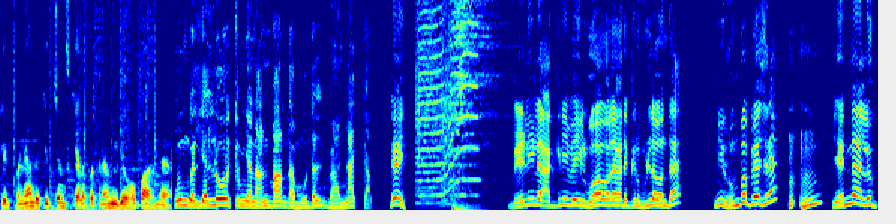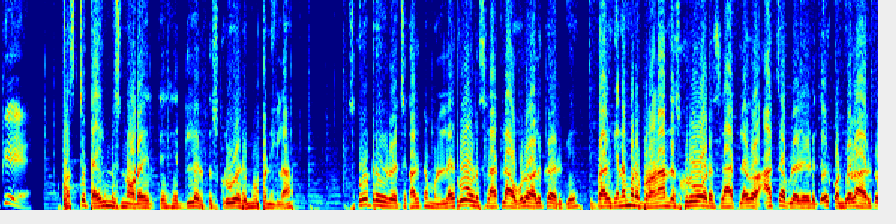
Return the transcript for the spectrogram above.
கிளிக் பண்ணி அந்த கிச்சன் ஸ்கேலை பற்றின வீடியோவை பாருங்கள் உங்கள் எல்லோருக்கும் என் அன்பார்ந்த முதல் வணக்கம். டேய் வெளியில அக்னி வெயில் ஓவரா இருக்குன்னு உள்ள வந்தா நீ ரொம்ப பேசுற. என்ன லுக்கு ஃபஸ்ட்டு டைல் மிஷினோட இருக்க ஹெட்டில் இருக்க ஸ்க்ரூவை ரிமூவ் பண்ணிக்கலாம். ஸ்க்ரூ டிரைவர் வச்சு கழட்ட முடியல. ஸ்க்ரூவோட ஸ்லாட்ல அவ்வளோ அழுக்கா இருக்கு. இப்போ அதுக்கு என்ன பண்ண போறோம்னா அந்த ஸ்க்ரூவோட ஸ்லாட்ல பிளேட் எடுத்து கொஞ்சம் அறுக்க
